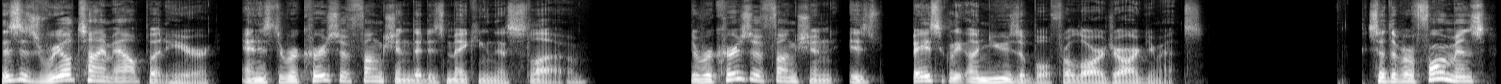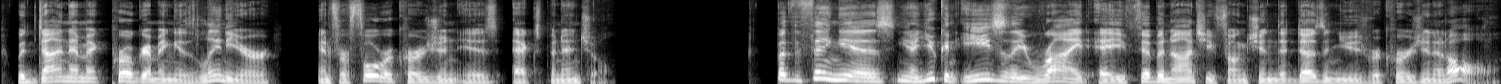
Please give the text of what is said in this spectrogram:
This is real-time output here, and it's the recursive function that is making this slow. The recursive function is basically unusable for large arguments. So the performance with dynamic programming is linear, and for full recursion is exponential. But the thing is, you know, you can easily write a Fibonacci function that doesn't use recursion at all.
